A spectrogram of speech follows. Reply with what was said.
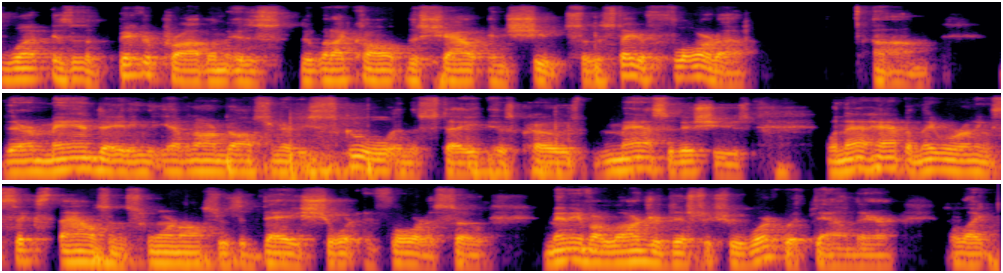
What is a bigger problem is what I call the shout and shoot. So the state of Florida, um, they're mandating that you have an armed officer in every school in the state has caused massive issues. When that happened, they were running 6,000 sworn officers a day short in Florida. So many of our larger districts we work with down there were like,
